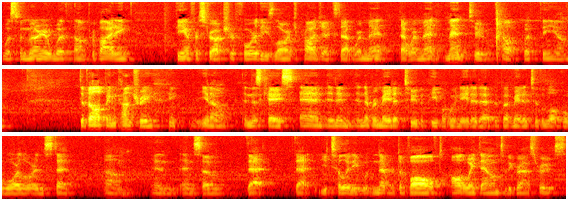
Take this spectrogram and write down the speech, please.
was familiar with um, providing the infrastructure for these large projects that were meant that were meant meant to help with the um, developing country, you know, in this case, and it it never made it to the people who needed it, but made it to the local warlord instead, um, and and so that that utility would never devolved all the way down to the grassroots.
